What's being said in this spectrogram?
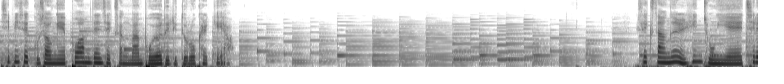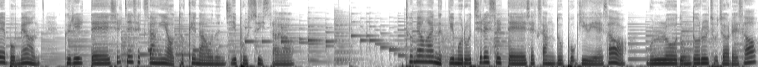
12색 구성에 포함된 색상만 보여드리도록 할게요. 색상을 흰 종이에 칠해보면 그릴 때 실제 색상이 어떻게 나오는지 볼 수 있어요. 투명한 느낌으로 칠했을 때의 색상도 보기 위해서 물로 농도를 조절해서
